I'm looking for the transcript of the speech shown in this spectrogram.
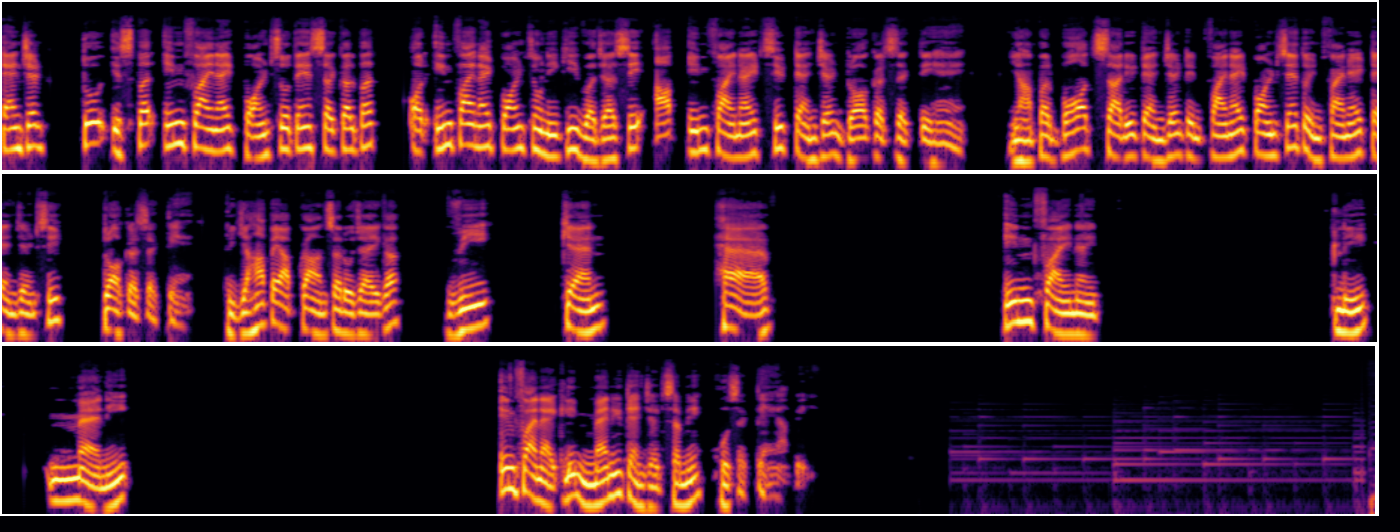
tangent तो इस पर इनफाइनाइट पॉइंट्स होते हैं सर्कल पर, और इनफाइनाइट पॉइंट्स होने की वजह से आप इनफाइनाइट सी टेंजेंट ड्रॉ कर सकते हैं। यहाँ पर बहुत सारी टेंजेंट इनफाइनाइट पॉइंट्स हैं तो इनफाइनाइट टेंजेंट सी ड्रॉ कर सकते हैं। तो यहाँ पे आपका आंसर हो जाएगा we can have infinitely many infinitely many tangents हमें हो सकते हैं यहाँ पे।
